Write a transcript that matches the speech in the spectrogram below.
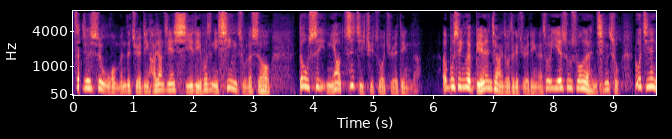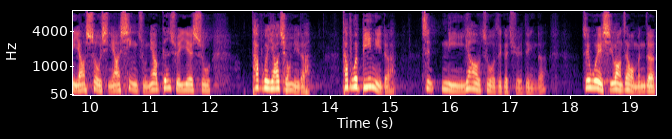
这就是我们的决定。好像今天洗礼或者你信主的时候，都是你要自己去做决定的。而不是因为别人叫你做这个决定的，所以耶稣说的很清楚：如果今天你要受洗，你要信主，你要跟随耶稣，他不会要求你的，他不会逼你的，是你要做这个决定的。所以我也希望在我们的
